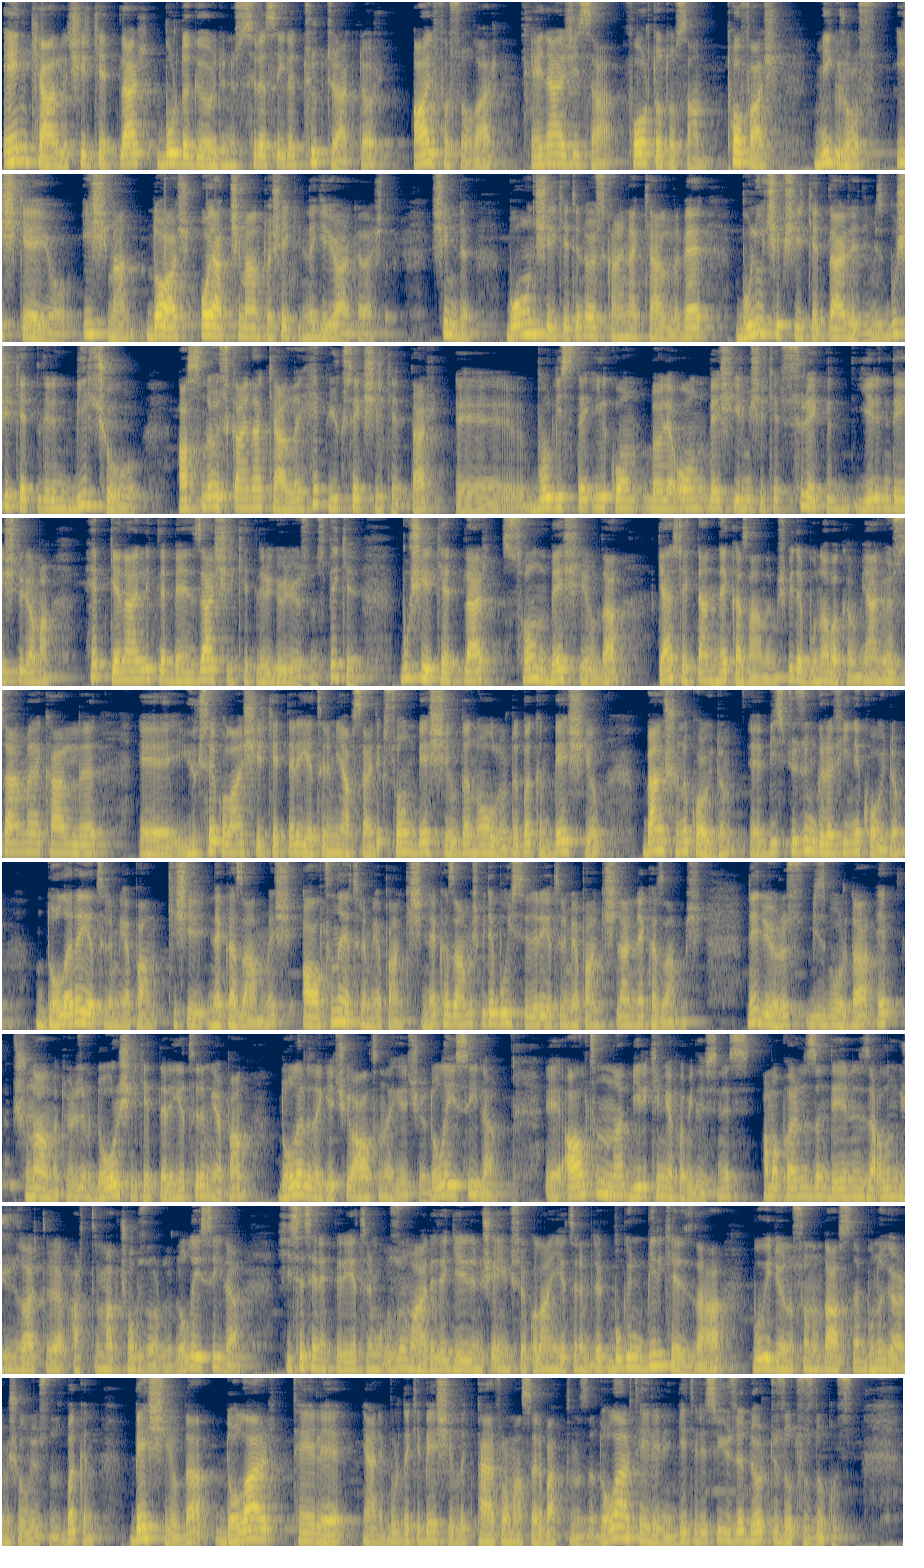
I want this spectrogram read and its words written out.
en karlı şirketler burada gördüğünüz sırasıyla Türk Traktör, Alfa Solar, Enerjisa, Ford Otosan, Tofaş, Migros, İşgeo, İşmen, Doğaş, Oyak Çimento şeklinde giriyor arkadaşlar. Şimdi bu 10 şirketin öz kaynak karlılığı ve blue chip şirketler dediğimiz bu şirketlerin birçoğu aslında öz kaynak karlılığı hep yüksek şirketler. Ee, bu liste ilk 10 böyle 15-20 şirket sürekli yerini değiştiriyor ama hep genellikle benzer şirketleri görüyorsunuz. Peki bu şirketler son 5 yılda gerçekten ne kazandırmış? Bir de buna bakalım. Yani öz sermaye karlılığı e, yüksek olan şirketlere yatırım yapsaydık son 5 yılda ne olurdu? Bakın 5 yıl ben şunu koydum. E, BIST 100'ün grafiğini koydum. Dolara yatırım yapan kişi ne kazanmış? Altına yatırım yapan kişi ne kazanmış? Bir de bu hisselere yatırım yapan kişiler ne kazanmış? Ne diyoruz? Biz burada hep şunu anlatıyoruz değil mi? Doğru şirketlere yatırım yapan doları da geçiyor, altına geçiyor. Dolayısıyla e, altınla birikim yapabilirsiniz ama paranızın değerinizi alım gücünüzü arttır, arttırmak çok zordur. Dolayısıyla hisse senetleri yatırımı uzun vadede geri dönüşü en yüksek olan yatırımdır. Bugün bir kez daha bu videonun sonunda aslında bunu görmüş oluyorsunuz. Bakın 5 yılda dolar TL yani buradaki 5 yıllık performanslara baktığınızda dolar TL'nin getirisi %439.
